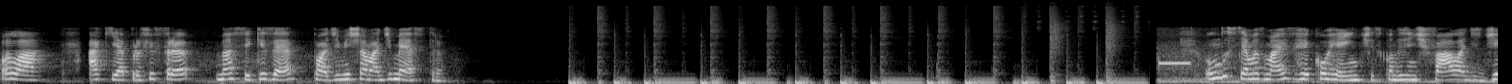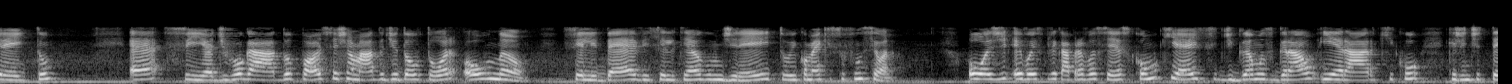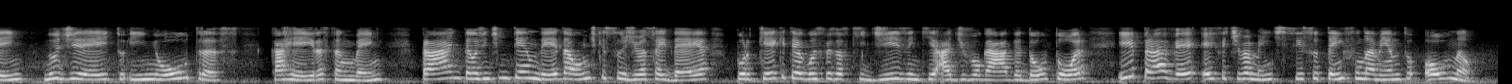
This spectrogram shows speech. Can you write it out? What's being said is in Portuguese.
Olá, aqui é a Prof. Fran, mas se quiser, pode me chamar de mestra. Um dos temas mais recorrentes quando a gente fala de direito é se advogado pode ser chamado de doutor ou não, se ele deve, se ele tem algum direito e como é que isso funciona. Hoje eu vou explicar para vocês como que é esse, digamos, grau hierárquico que a gente tem no direito e em outras carreiras também, para então a gente entender da onde que surgiu essa ideia, por que que tem algumas pessoas que dizem que advogado é doutor e para ver efetivamente se isso tem fundamento ou não.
